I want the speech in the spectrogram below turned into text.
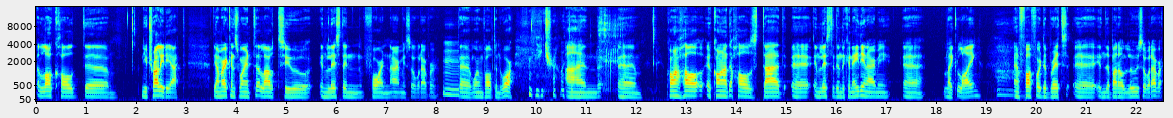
a law called the um, Neutrality Act. The Americans weren't allowed to enlist in foreign armies or whatever Mm. that were involved in the war. And um, Conrad, Hall, uh, Conrad Hall's dad uh, enlisted in the Canadian Army, uh, like lying, and fought for the Brits uh, in the Battle of Loos or whatever.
